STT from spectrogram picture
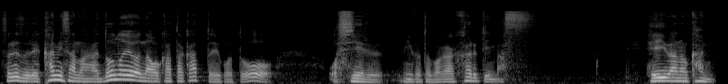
それぞれ神様がどのようなお方かということを教える御言葉が書かれています。平和の神。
